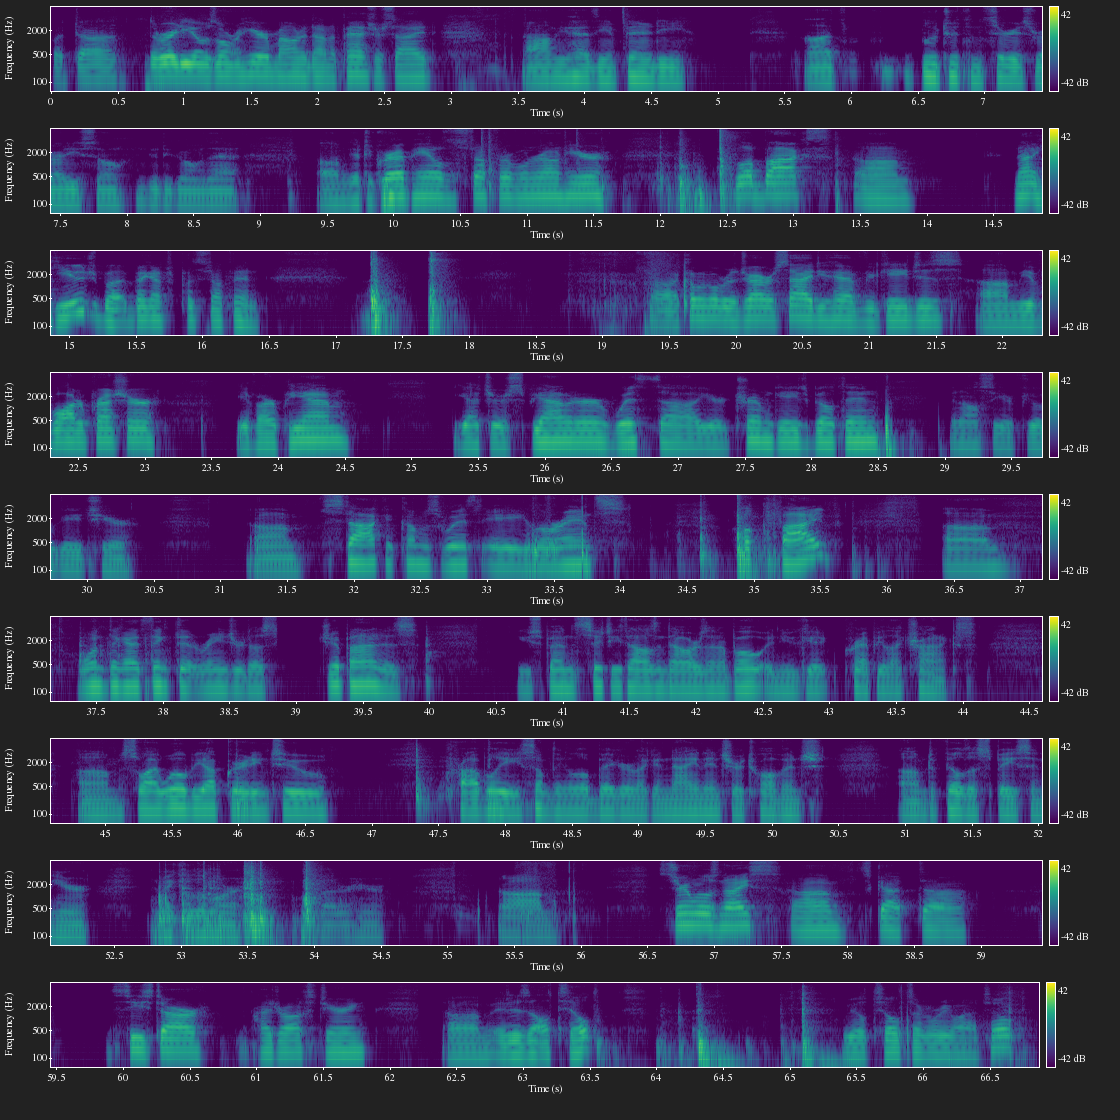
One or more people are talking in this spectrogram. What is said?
But uh, the radio is over here mounted on the passenger side. Um, you have the Infinity uh, Bluetooth and Sirius ready, so you're good to go with that. Um, got your grab handles and stuff for everyone around here. Glove box. Um, not huge, but big enough to put stuff in. Uh, coming over to the driver's side, you have your gauges. Um, you have water pressure. You have RPM. You got your speedometer with uh, your trim gauge built in. And also your fuel gauge here. Um, stock, it comes with a Lowrance Hook 5. Um, one thing I think that Ranger does jip on is you spend $60,000 on a boat and you get crappy electronics. Um, so I will be upgrading to probably something a little bigger, like a 9 inch or 12 inch, um, to fill the space in here and make it a little more better here. Um, steering wheel is nice. Um, it's got uh, SeaStar hydraulic steering. Um, it is all tilt. Wheel tilts everywhere you want to tilt.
